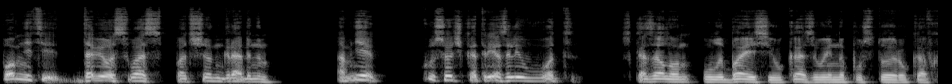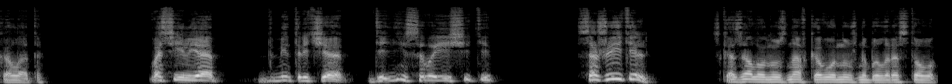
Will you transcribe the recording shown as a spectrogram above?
помните, довез вас под Шенграбиным, а мне кусочек отрезали, вот, — сказал он, улыбаясь и указывая на пустой рукав халата. Василия Дмитрича Денисова ищете? Сожитель, сказал он, узнав, кого нужно было Ростову.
